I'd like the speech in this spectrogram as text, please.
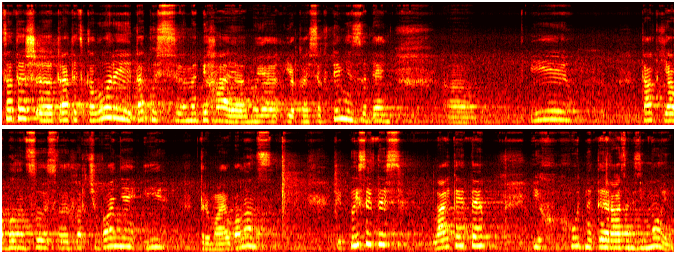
це теж е, тратить калорії, так ось набігає моя якась активність за день. Е, І так я балансую своє харчування і тримаю баланс. Підписуйтесь, лайкайте і худнете разом зі мною.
